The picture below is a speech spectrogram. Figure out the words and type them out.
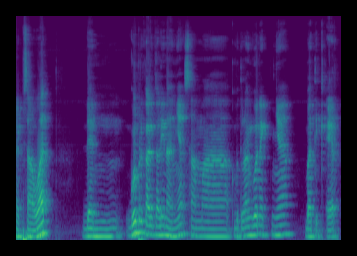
naik pesawat dan gue berkali-kali nanya sama kebetulan gue naiknya Batik Air.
